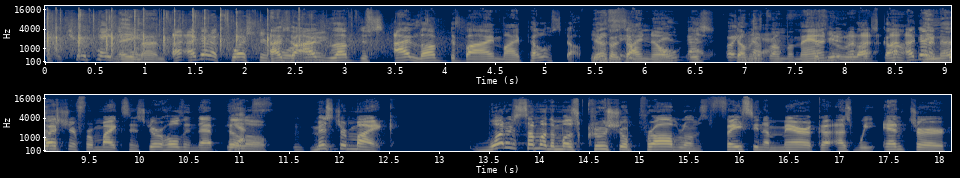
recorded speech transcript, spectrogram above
He's a true patriot. Amen. I, I got a question I, for so I Mike. love to. s- I love to buy my pillow stuff Yes. because I know love it's it. Coming yeah. from a man Here, who I- loves I, God. I got Amen. a question for Mike since you're holding that pillow. Yes. Mhm. Mr. Mike, what are some of the most crucial problems facing America as we enter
